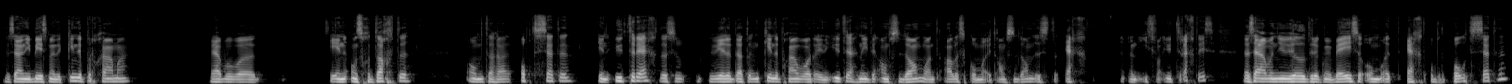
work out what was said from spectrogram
We zijn nu bezig met een kinderprogramma. We hebben we in ons gedachten om te op te zetten in Utrecht. Dus we willen dat een kinderprogramma wordt in Utrecht, niet in Amsterdam. Want alles komt uit Amsterdam, dus het echt een, iets van Utrecht is. Daar zijn we nu heel druk mee bezig om het echt op de poot te zetten.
